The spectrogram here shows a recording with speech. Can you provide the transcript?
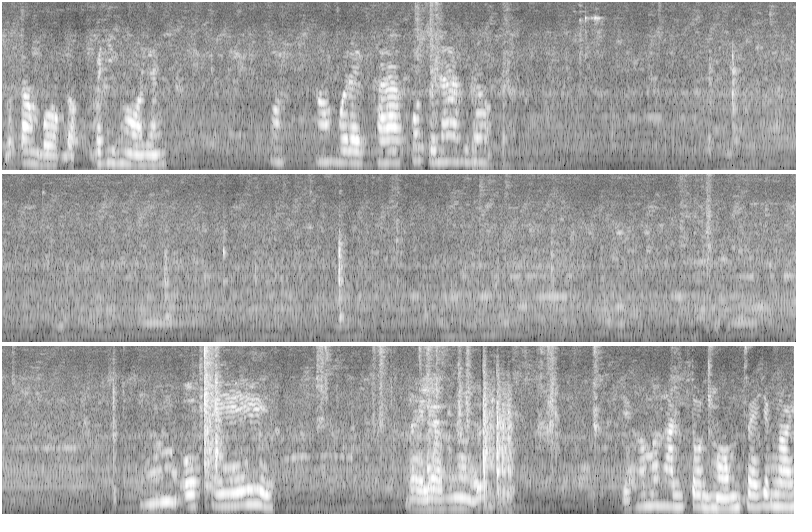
ไม่ต้องบอกดอกว่ายี่ห้อยังเอาเอาบริคาโฆษณาพี่น้องอืมโอเค ได้แล้วพี่น้องเอ้ย เดี๋ยวเขามาหั่นต้นหอมใส่จังหน่อย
